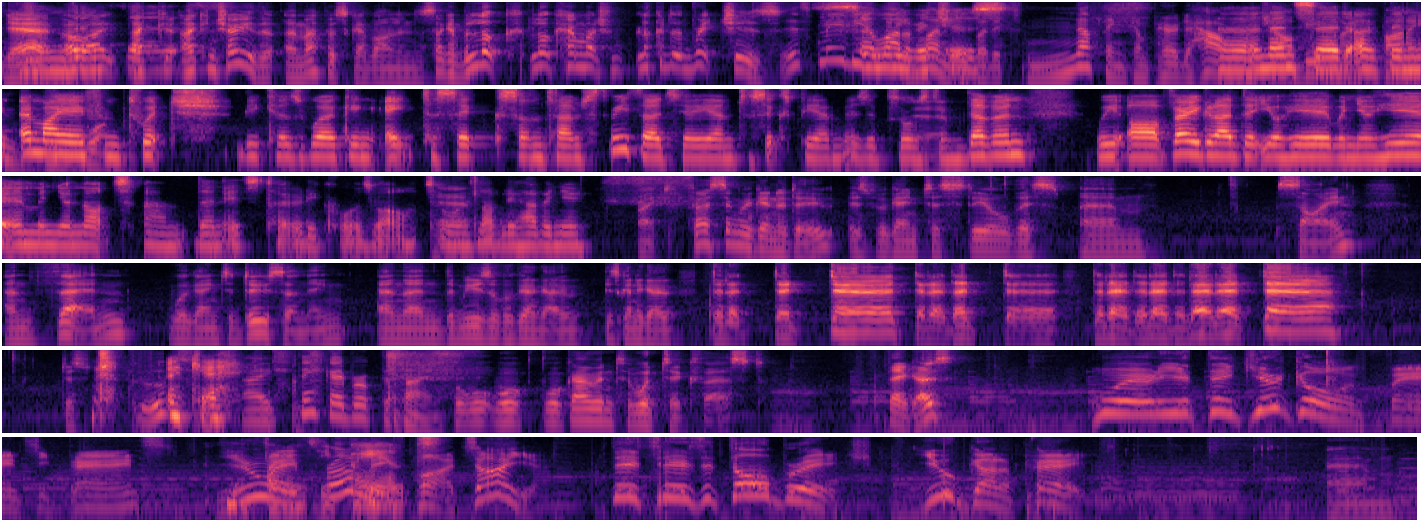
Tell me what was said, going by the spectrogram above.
Yeah. And oh, then I, I, I can show you the, a map of Scab Island in a second. But look, look how much. Look at the riches. This may be So a lot many of money, but it's nothing compared to how Uh, rich and I'll then be said, when I I've been MIA from Whoop." Twitch because working 8 to 6, sometimes 3.30 a.m. to 6 p.m. is exhausting. Devon, we are very glad that you're here. When you're here and when you're not, um, then it's totally cool as well. It's Yeah. always lovely having you. Right. First thing we're going to do is we're going to steal this um, sign, and then we're going to do something, and then the music going to go is going to go just oops, okay. I think I broke the sign, but we'll, we'll, we'll go into Woodtick first. There it goes. Where do you think you're going, fancy pants? You fancy ain't from pants. these parts, are you? This is a toll bridge. You gotta pay. Um.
